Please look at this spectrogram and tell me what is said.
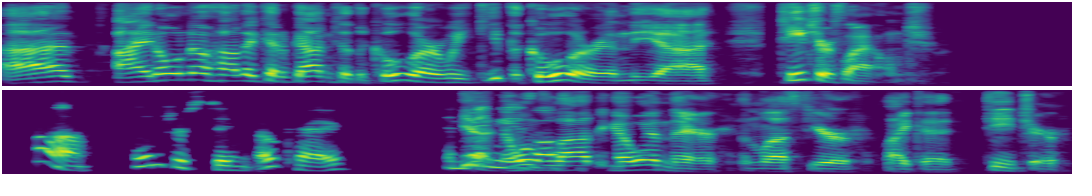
Uh, I don't know how they could have gotten to the cooler. We keep the cooler in the uh, teacher's lounge. Huh. Interesting. Okay. And Yeah, Benny no one's also, allowed to go in there unless you're like a teacher.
